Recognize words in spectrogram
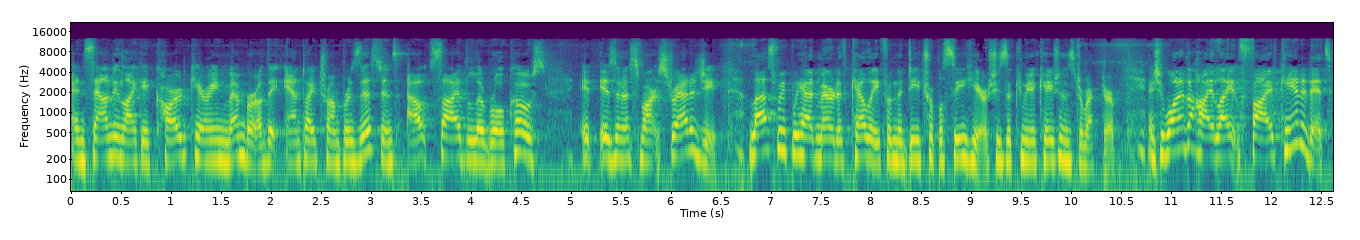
and sounding like a card carrying member of the anti Trump resistance outside the liberal coast. It isn't a smart strategy. Last week we had Meredith Kelly from the DCCC here. She's the communications director. And she wanted to highlight five candidates.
